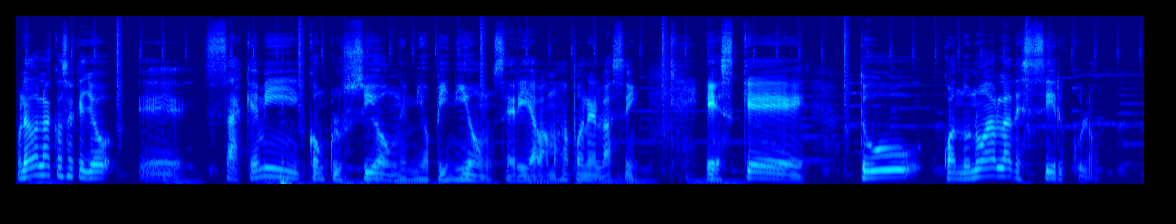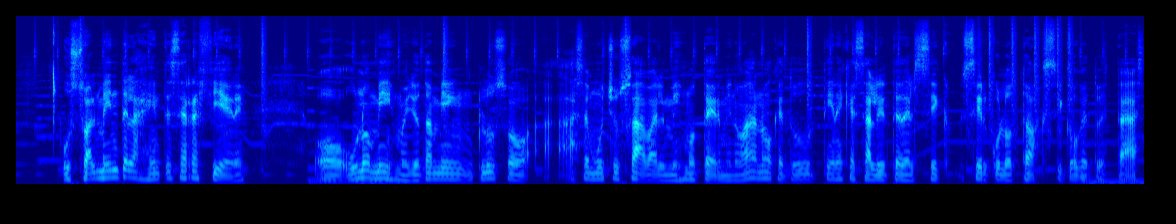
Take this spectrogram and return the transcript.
Una de las cosas que yo eh, saqué mi conclusión, en mi opinión sería, vamos a ponerlo así, es que tú, cuando uno habla de círculo, usualmente la gente se refiere o uno mismo, yo también incluso hace mucho usaba el mismo término, ah, no, que tú tienes que salirte del círculo tóxico que tú estás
